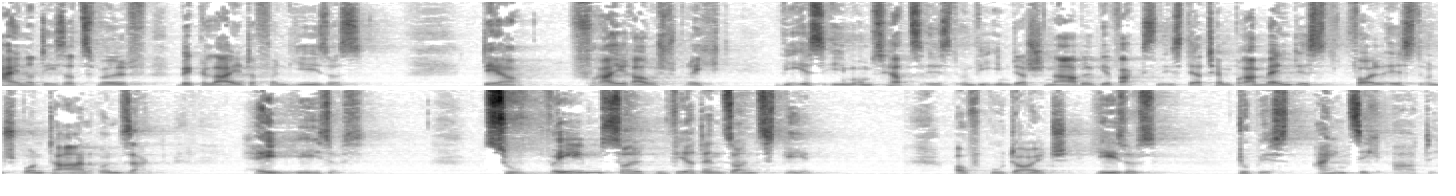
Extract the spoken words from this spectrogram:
einer dieser zwölf Begleiter von Jesus, der frei rausspricht, wie es ihm ums Herz ist und wie ihm der Schnabel gewachsen ist, der Temperament ist, voll ist und spontan und sagt, hey Jesus, zu wem sollten wir denn sonst gehen? Auf gut Deutsch, Jesus, du bist einzigartig.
